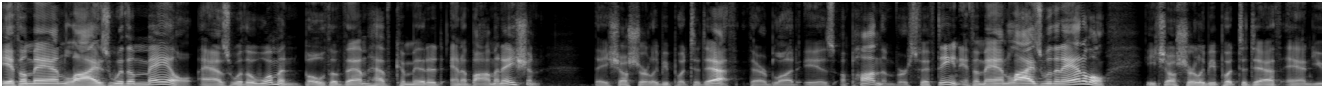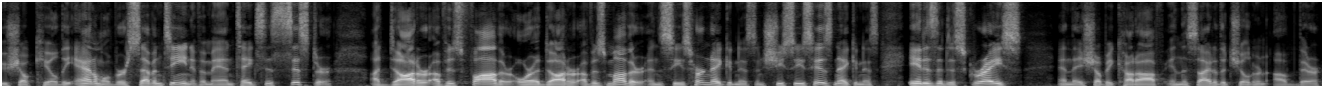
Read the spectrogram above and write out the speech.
If a man lies with a male, as with a woman, both of them have committed an abomination they shall surely be put to death. Their blood is upon them. Verse 15 If a man lies with an animal, he shall surely be put to death, and you shall kill the animal. Verse 17 If a man takes his sister, a daughter of his father, or a daughter of his mother, and sees her nakedness, and she sees his nakedness, it is a disgrace, and they shall be cut off in the sight of the children of their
